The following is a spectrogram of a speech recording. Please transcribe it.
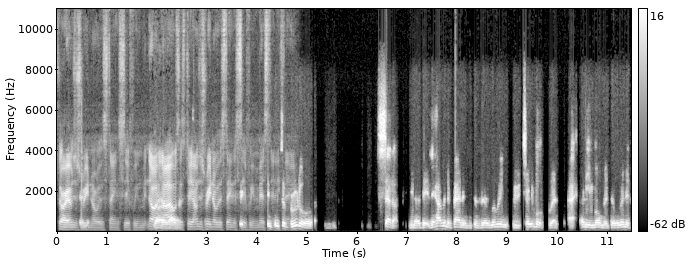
Sorry, I'm just reading over this thing to see if we. No, no, No, I was just. I'm just reading over this thing to see if we missed It, anything. it's a brutal setup. You know, they, they have an advantage because they're willing to table flip at any moment. They're willing to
